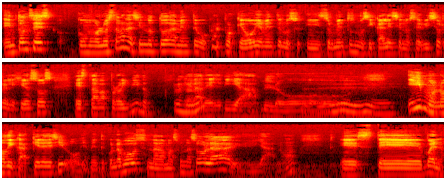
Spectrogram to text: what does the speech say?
entonces, como lo estaban haciendo totalmente vocal, porque obviamente los instrumentos musicales en los servicios religiosos estaba prohibido. Era del diablo. Uh. Y monódica, quiere decir, obviamente con la voz, nada más una sola, y ya, ¿no? Este, bueno,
